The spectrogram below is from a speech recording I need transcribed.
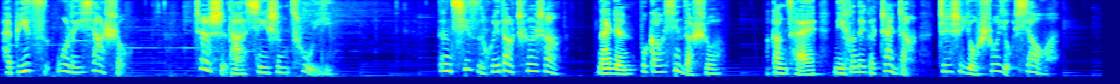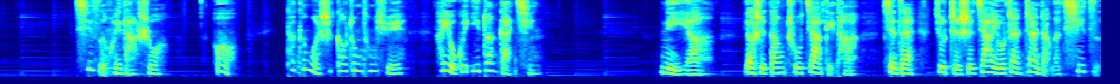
还彼此握了一下手，这使他心生醋意。等妻子回到车上，男人不高兴地说：“刚才你和那个站长真是有说有笑啊。”妻子回答说：“哦，他跟我是高中同学，还有过一段感情。你呀。”要是当初嫁给他，现在就只是加油站站长的妻子，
